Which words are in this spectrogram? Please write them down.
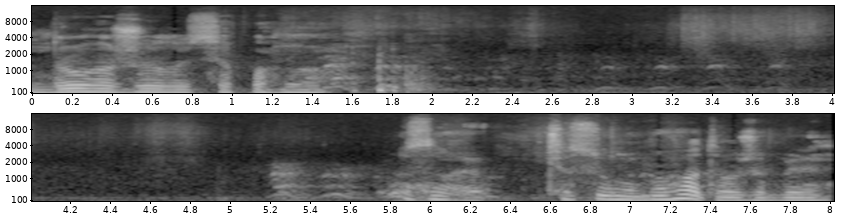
Друга жилиця погнала. Не знаю, часу небагато вже, блін.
